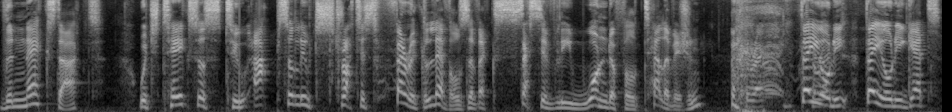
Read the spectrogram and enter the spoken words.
the next act, which takes us to absolute stratospheric levels of excessively wonderful television. Correct. They only they only get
